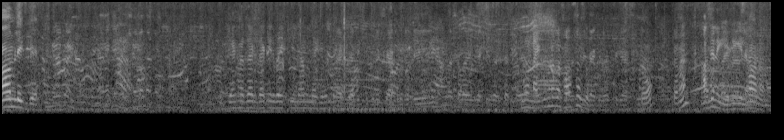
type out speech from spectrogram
নাম লিখবে। দেখা যাক জাকির ভাই কি নাম লেখে আছে নাকি না না না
